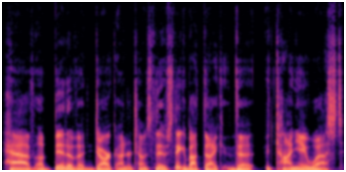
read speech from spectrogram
have a bit of a dark undertone. So think about the, like the Kanye West,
